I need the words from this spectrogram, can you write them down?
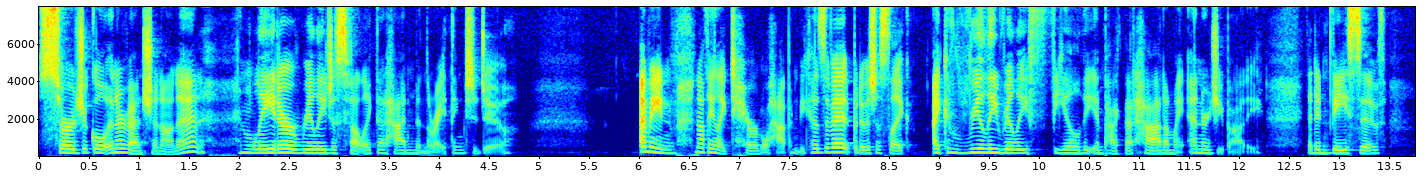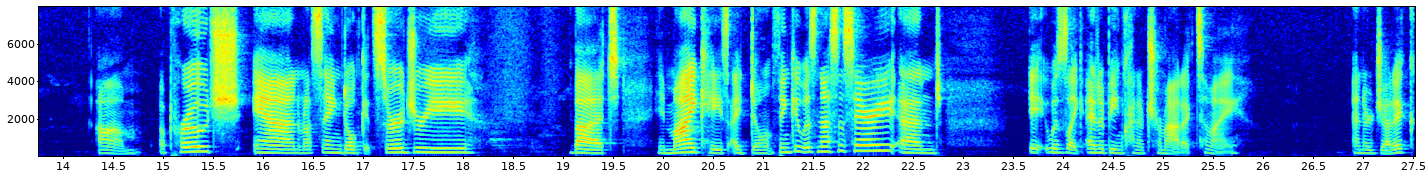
surgical intervention on it and later really just felt like that hadn't been the right thing to do. I mean, nothing like terrible happened because of it, but it was just like I could really, really feel the impact that had on my energy body, that invasive um, approach. And I'm not saying don't get surgery, but in my case, I don't think it was necessary. And it was like ended up being kind of traumatic to my energetic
